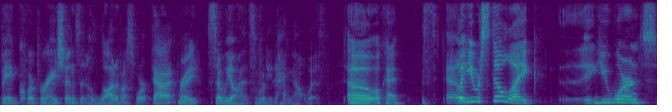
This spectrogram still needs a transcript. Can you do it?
big corporations that a lot of us worked at. Right. So we all had somebody to hang out with. Oh, okay. But um, you were still like you weren't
